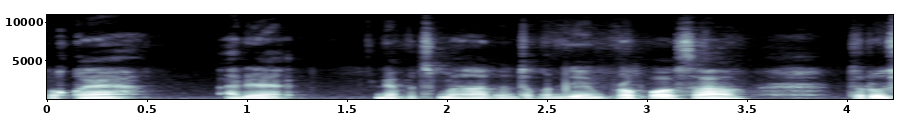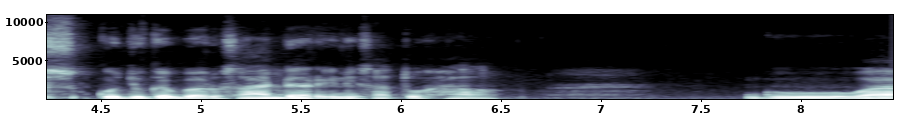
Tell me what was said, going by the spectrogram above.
pokoknya ada dapat semangat untuk kerjain proposal. Terus gue juga baru sadar ini satu hal. Gue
